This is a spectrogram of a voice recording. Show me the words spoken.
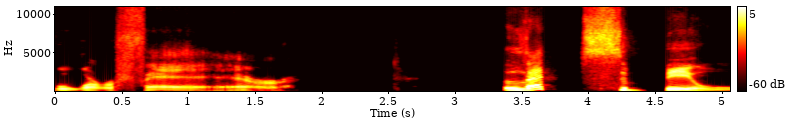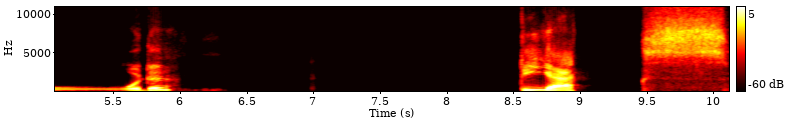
warfare. Let's build dx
